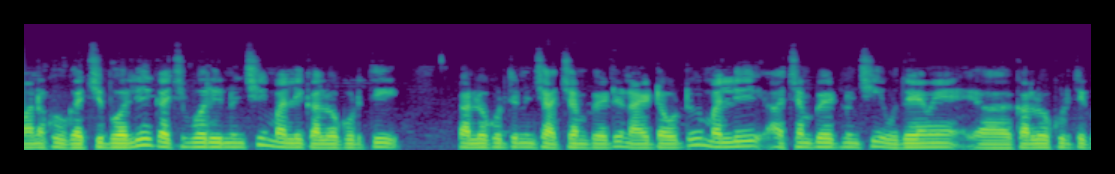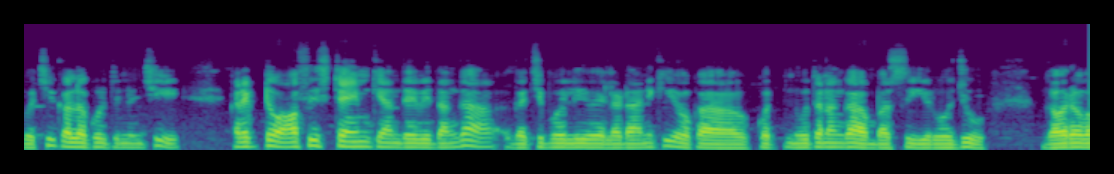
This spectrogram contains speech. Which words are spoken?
మనకు గచ్చిబౌలి గచ్చిబౌలి నుంచి మళ్ళీ కల్వకుర్తి కల్వకుర్తి నుంచి అచ్చంపేట నైట్ అవుట్ మళ్ళీ అచ్చంపేట నుంచి ఉదయమే కల్వకుర్తికి వచ్చి కల్వకుర్తి నుంచి కరెక్ట్ ఆఫీస్ టైంకి అందే విధంగా గచ్చిబౌలి వెళ్ళడానికి ఒక కొత్త నూతనంగా బస్సు ఈరోజు గౌరవ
